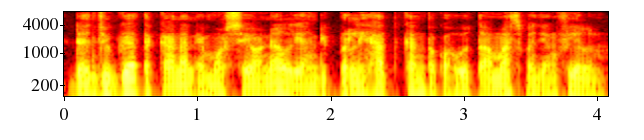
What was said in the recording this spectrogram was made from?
Dan juga tekanan emosional yang diperlihatkan tokoh utama sepanjang film.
